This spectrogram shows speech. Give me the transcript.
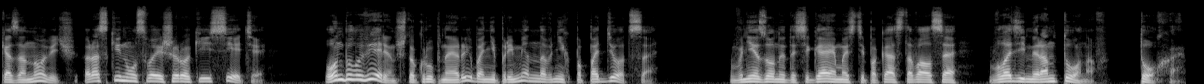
Казанович раскинул свои широкие сети. Он был уверен, что крупная рыба непременно в них попадется. Вне зоны досягаемости пока оставался Владимир Антонов, Тоха.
